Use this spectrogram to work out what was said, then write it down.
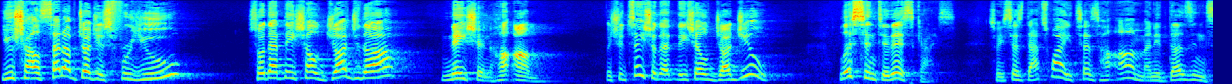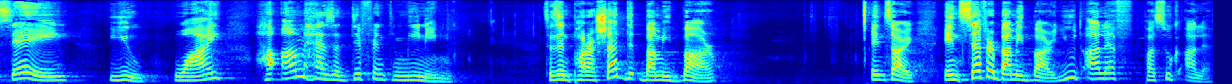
you shall set up judges for you, so that they shall judge the nation, ha'am. We should say, so that they shall judge you. Listen to this, guys. So he says, that's why it says ha'am, and it doesn't say you. Why? Ha'am has a different meaning. It says in Parashat Bamidbar, in sorry, in Sefer Bamidbar, Yud Aleph, Pasuk Aleph,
